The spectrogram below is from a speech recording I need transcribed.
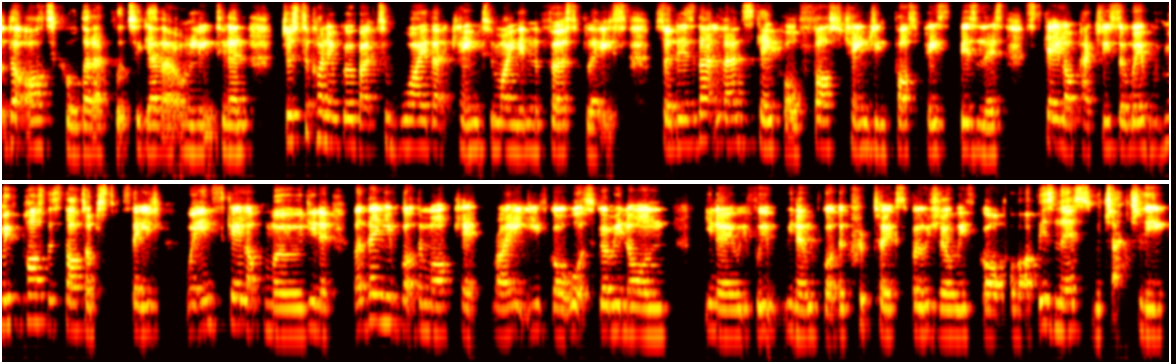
the article that I put together on LinkedIn and just to kind of go back to why that came to mind in the first place. So there's that landscape of fast changing, fast paced business, scale up actually. So we've moved past the startup stage, we're in scale up mode, you know, but then you've got the market, right? You've got what's going on, you know, if we, you know, we've got the crypto exposure, we've got of our business, which actually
